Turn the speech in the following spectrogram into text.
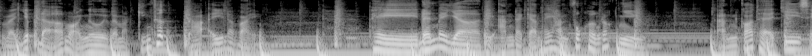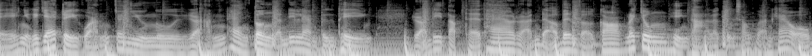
và giúp đỡ mọi người về mặt kiến thức. Đó, ý là vậy thì đến bây giờ thì anh đã cảm thấy hạnh phúc hơn rất nhiều. Ảnh có thể chia sẻ những cái giá trị của ảnh cho nhiều người, rồi ảnh hàng tuần ảnh đi làm từ thiện, rồi ảnh đi tập thể thao, rồi ảnh đỡ bên vợ con. Nói chung hiện tại là cuộc sống của ảnh khá ổn.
